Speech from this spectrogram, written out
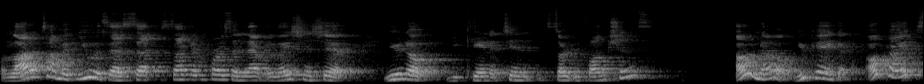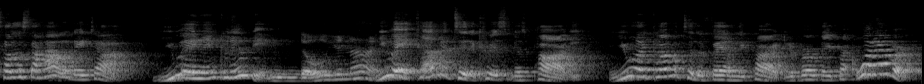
a lot of time, if you is that sec- second person in that relationship, you know you can't attend certain functions. Oh no, you can't go. Okay, so it's the holiday time. You ain't included. No, you're not. You ain't coming to the Christmas party. You ain't coming to the family party, the birthday party, whatever.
